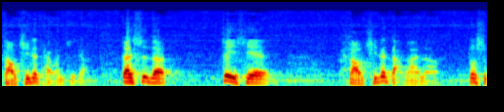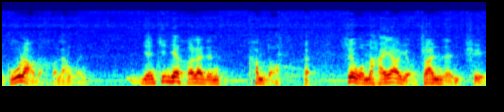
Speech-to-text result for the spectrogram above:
早期的台湾资料，但是呢，这些早期的档案呢，都是古老的荷兰文，连今天荷兰人看不懂，所以我们还要有专人去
